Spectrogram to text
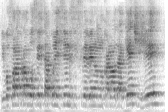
E vou falar pra você estar conhecendo e se inscrevendo no canal da Cat G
